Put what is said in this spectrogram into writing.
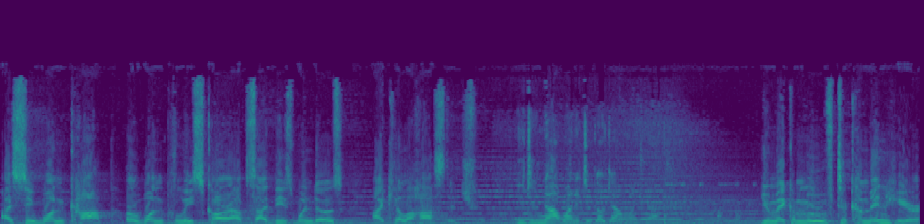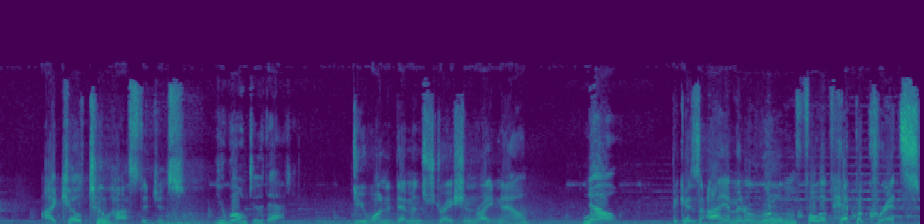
I see one cop or one police car outside these windows, I kill a hostage. You do not want it to go down like that. You make a move to come in here, I kill two hostages. You won't do that. Do you want a demonstration right now? No. Because I am in a room full of hypocrites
